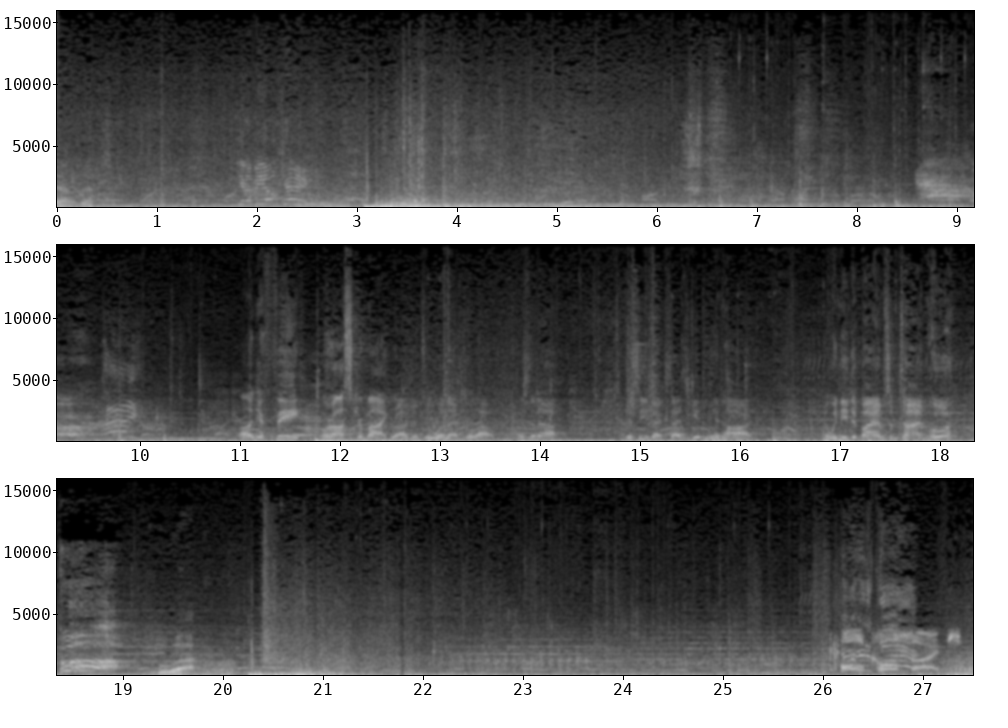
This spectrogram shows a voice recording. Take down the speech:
yeah. Gonna be okay. On your feet. We're Oscar Mike. Roger, 2-1 pull out. Listen up. This evac site's getting hit hard. And we need to buy him some time. Hua? Hua! Hua. All call signs.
